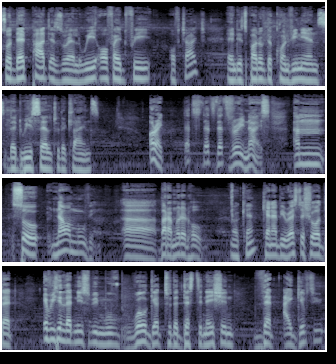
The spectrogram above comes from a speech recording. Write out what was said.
So that part as well, we offer it free of charge, and it's part of the convenience that we sell to the clients. All right, that's that's that's very nice. Um, so now I'm moving, uh, but I'm not at home. Okay. Can I be rest assured that everything that needs to be moved will get to the destination that I give to you?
